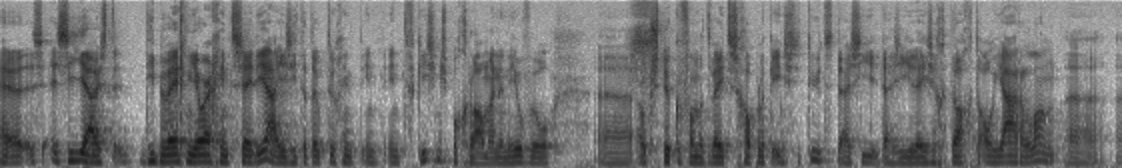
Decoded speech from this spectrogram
uh, zie juist die beweging heel erg in het CDA. Je ziet dat ook terug in, in, in het verkiezingsprogramma en in heel veel Eh, ook stukken van het wetenschappelijke instituut, daar zie je, daar zie je deze gedachte al jarenlang eh, eh,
